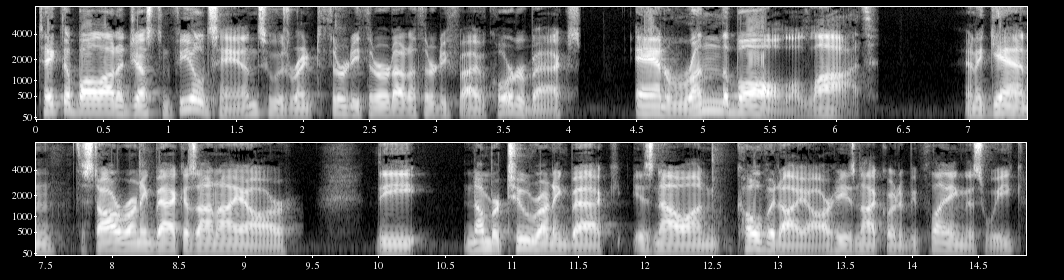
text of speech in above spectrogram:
Take the ball out of Justin Fields' hands, who was ranked 33rd out of 35 quarterbacks, and run the ball a lot. And again, the star running back is on IR. The number two running back is now on COVID IR. He's not going to be playing this week.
